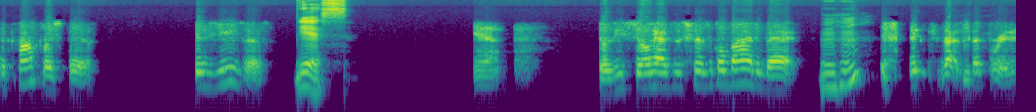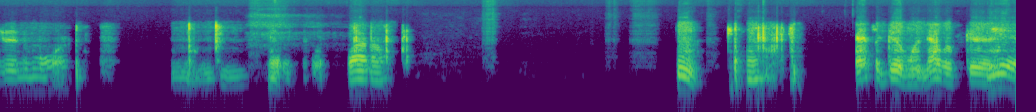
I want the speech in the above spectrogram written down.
accomplished this is Jesus. Yes. Yeah. Because he still has his physical body back. Mm-hmm. It's not separated anymore. Mm-hmm. Wow. Mm-hmm. That's a good one. That was good. Yeah.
